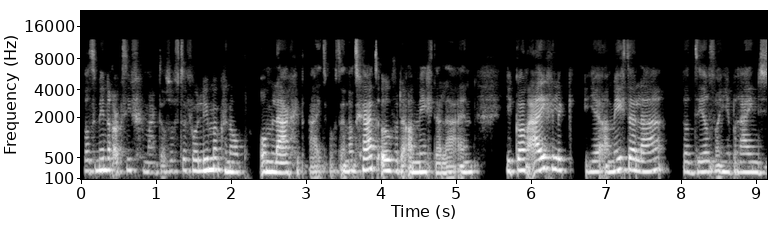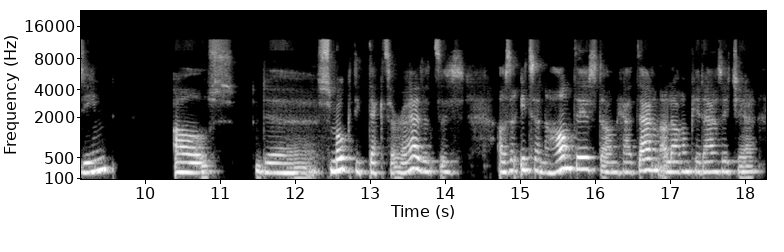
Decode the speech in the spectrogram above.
wat minder actief gemaakt, alsof de volumeknop omlaag gedraaid wordt. En dat gaat over de amygdala. En je kan eigenlijk je amygdala, dat deel van je brein, zien als de smoke detector. Hè? Dat is, als er iets aan de hand is, dan gaat daar een alarmpje, daar zit je,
